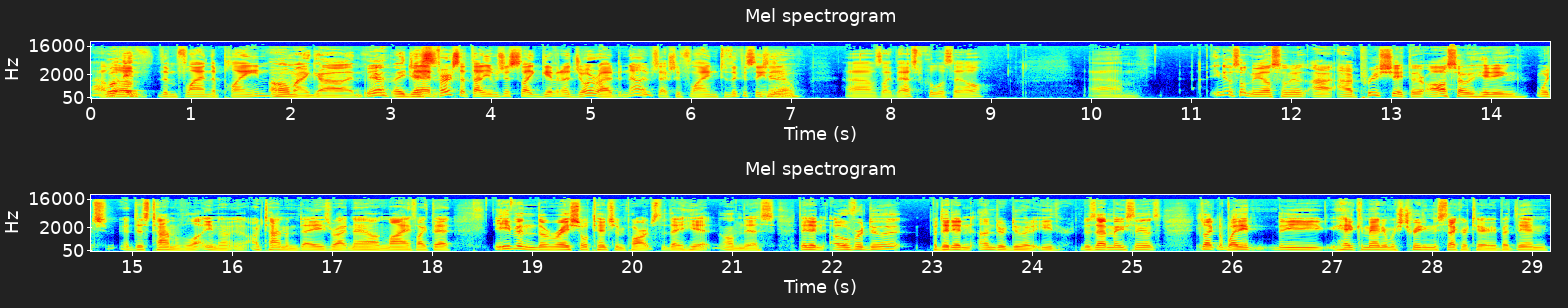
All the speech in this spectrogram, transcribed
I Well, love and- them flying the plane. oh my god. Yeah. Like and at first, I thought he was just like giving a joyride, but no, he was actually flying to the casino. Casino. Uh, I was like, that's cool as hell. Um, You know something else on this? I, I appreciate that they're also hitting, which at this time of li- you know our time and days right now in life like that, even the racial tension parts that they hit on this, they didn't overdo it, but they didn't underdo it either. Does that make sense? Like the way the head commander was treating the secretary, but then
